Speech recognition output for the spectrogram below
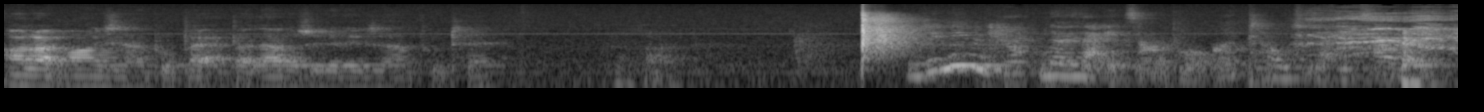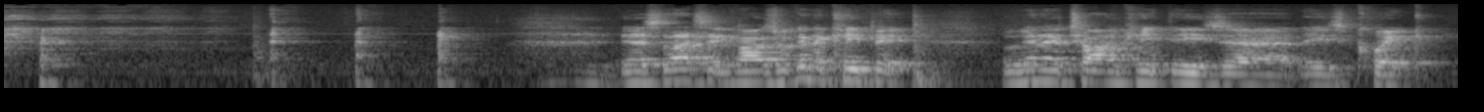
I like my example better but that was a good example too. You didn't even have, know that example. I told you that example. yeah, so that's it, guys. We're going to keep it. We're going to try and keep these uh, these quick.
